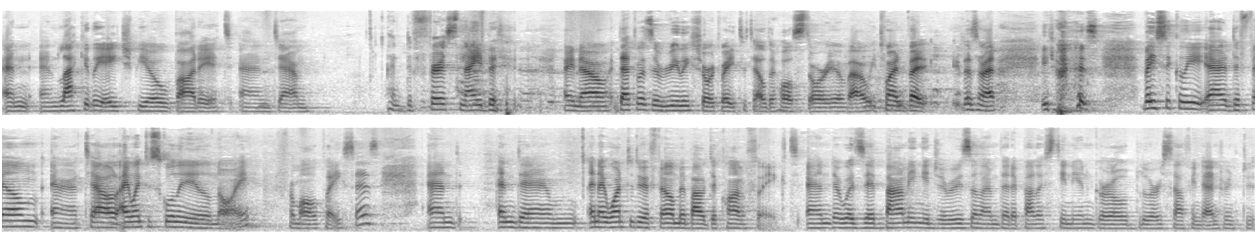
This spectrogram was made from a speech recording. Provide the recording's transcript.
and, and luckily HBO bought it. And, um, and the first night that I know that was a really short way to tell the whole story of how it went, but it doesn't matter. It was basically uh, the film uh, tell. I went to school in Illinois, from all places, and and, um, and I wanted to do a film about the conflict. And there was a bombing in Jerusalem that a Palestinian girl blew herself in the entrance to,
